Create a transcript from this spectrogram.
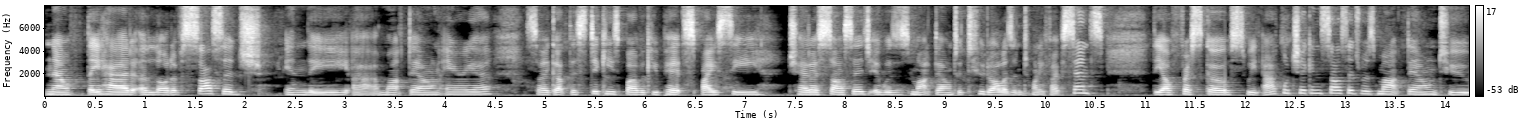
Now, they had a lot of sausage in the uh, markdown area. So I got the Sticky's Barbecue Pit Spicy Cheddar Sausage. It was marked down to $2.25. The Alfresco Sweet Apple Chicken Sausage was marked down to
